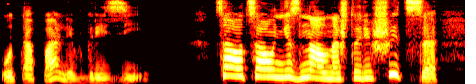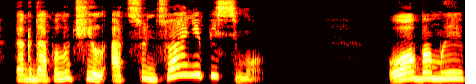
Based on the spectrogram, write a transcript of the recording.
утопали в грязи. Цао-Цао не знал, на что решиться, когда получил от Сунь-Цуаня письмо. «Оба мы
